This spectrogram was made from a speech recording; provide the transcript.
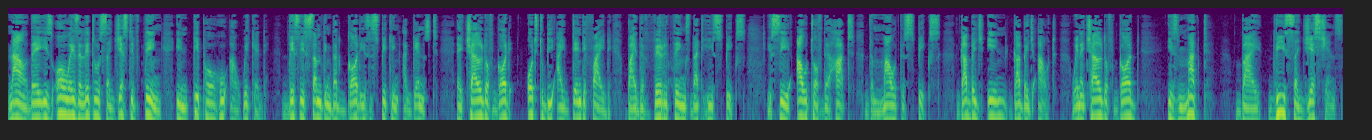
Now, there is always a little suggestive thing in people who are wicked. This is something that God is speaking against. A child of God ought to be identified by the very things that he speaks. You see, out of the heart, the mouth speaks. Garbage in, garbage out. When a child of God is marked by these suggestions,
